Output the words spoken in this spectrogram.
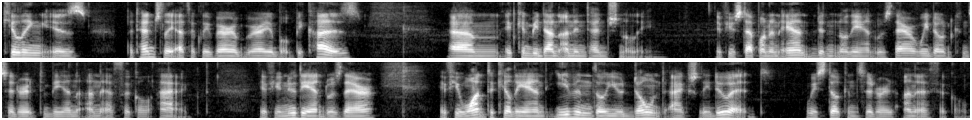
Killing is potentially ethically vari variable because um, it can be done unintentionally. If you step on an ant, didn't know the ant was there, we don't consider it to be an unethical act. If you knew the ant was there, if you want to kill the ant, even though you don't actually do it, we still consider it unethical.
